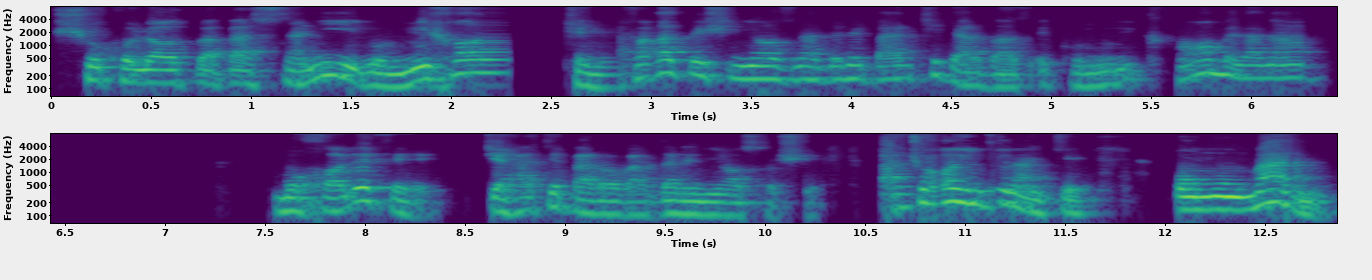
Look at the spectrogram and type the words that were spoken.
شکلات و بستنی رو می‌خواد که نه فقط بهش نیاز نداره بلکه در وضع کنونی کاملا مخالف جهت برآوردن نیاز باشه. بچه ها اینجورن که عموما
